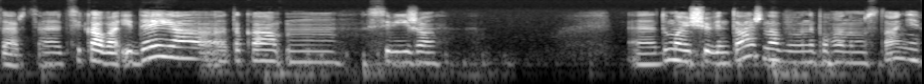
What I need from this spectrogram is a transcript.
серця. Е, Цікава ідея, така м, свіжа. Думаю, що вінтажна в непоганому стані.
